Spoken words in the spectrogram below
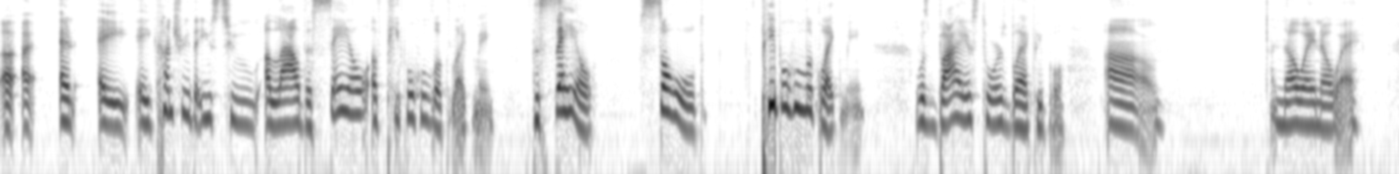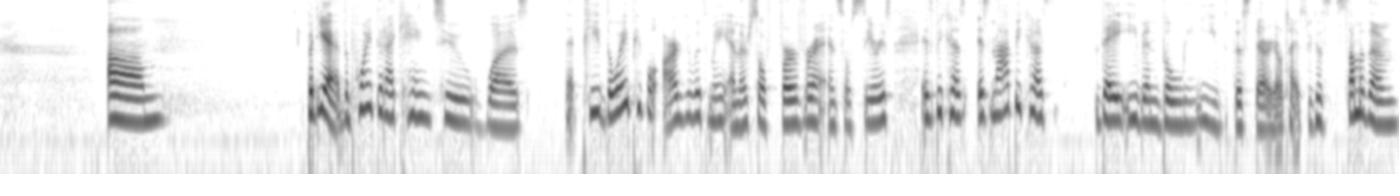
uh, uh and a a country that used to allow the sale of people who look like me, the sale sold people who look like me was biased towards black people. Um, no way, no way. Um, but yeah, the point that I came to was that pe- the way people argue with me and they're so fervent and so serious is because it's not because they even believe the stereotypes because some of them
